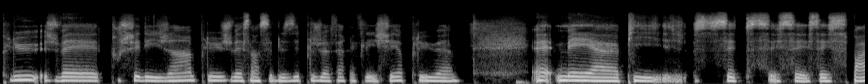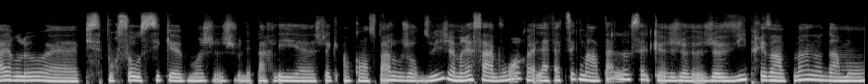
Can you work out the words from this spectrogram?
plus je vais toucher les gens, plus je vais sensibiliser, plus je vais faire réfléchir, plus. Euh, euh, mais puis c'est super, là. puis c'est pour ça aussi que moi, je, voulais parler, qu'on se parle aujourd'hui. J'aimerais savoir la fatigue mentale, celle que je, vis présentement dans mon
